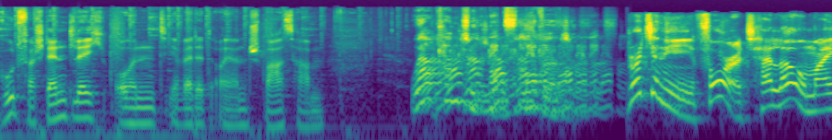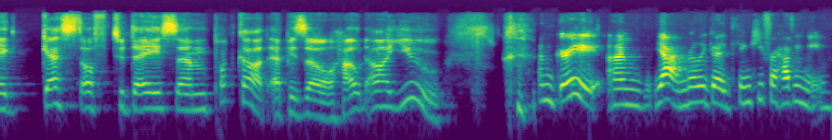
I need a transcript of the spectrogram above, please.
gut verständlich und ihr werdet euren Spaß haben. Welcome to the next level. Brittany Ford, hello, my guest of today's um, podcast episode. How are you? I'm great. I'm yeah, I'm really good. Thank you for having me.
